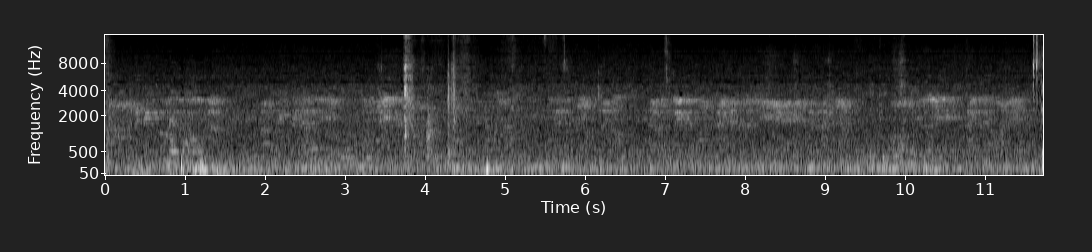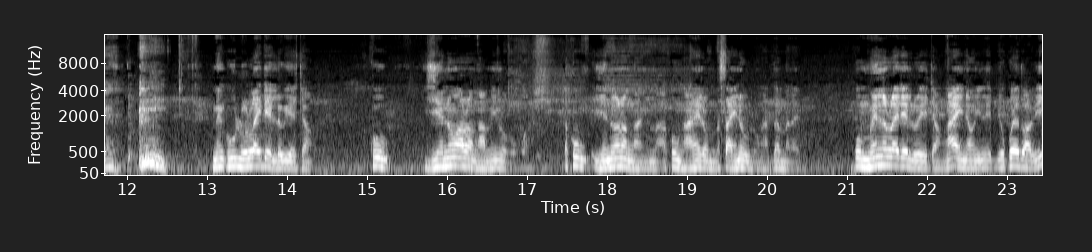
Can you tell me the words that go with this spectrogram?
စေးတော့တယ်တဲ့好。ကဲမင်းကူလိုလိုက်တဲ့လုပ်ရဲ့ကြောင့်အခုရင်တော့ကတော့ငါမင်းပေါ့ကွာအခုရင်တော့တော့ငါမင်းမှာအခုငါနဲ့တော့မဆိုင်တော့ဘူးလို့ငါသတ်မှတ်လိုက်အခုမင်းလုပ်လိုက်တဲ့လုပ်ရဲ့ကြောင့်ငါအိမ်တော်ကြီးလေးပြိုကွဲသွားပြီ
